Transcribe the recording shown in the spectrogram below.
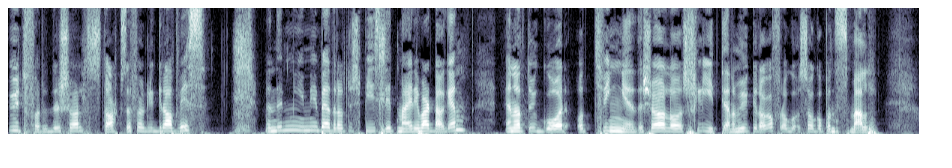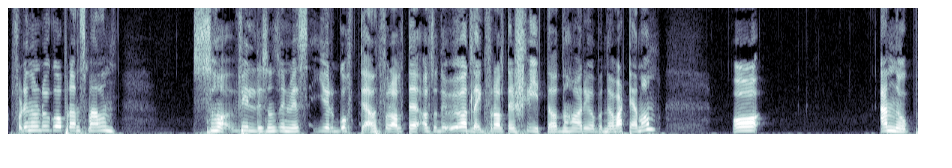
Utfordre deg sjøl. Start selvfølgelig gradvis. Men det er mye, mye bedre at du spiser litt mer i hverdagen enn at du går og tvinger deg sjøl og sliter gjennom ukedager for å så gå på en smell. Fordi når du går på den smellen, så vil du sannsynligvis gjøre godt igjen for alt det Altså, du ødelegger for alt det slitet og den harde jobben du har vært igjennom. Og ender opp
